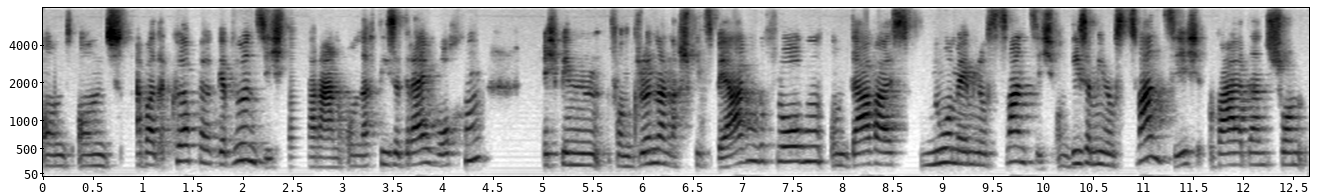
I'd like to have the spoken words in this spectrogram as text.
und, und, aber der Körper gewöhnt sich daran. Und nach diesen drei Wochen ich bin von Grönland nach Spitzbergen geflogen und da war es nur mehr minus 20. Und dieser minus 20 war dann schon,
